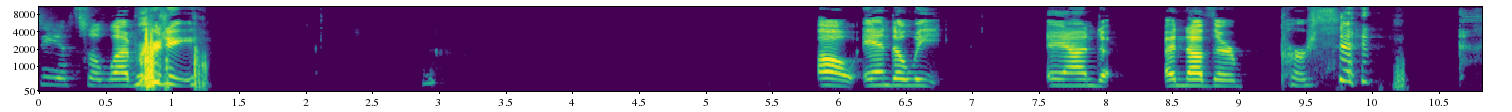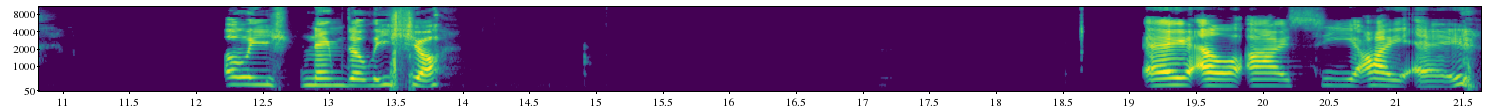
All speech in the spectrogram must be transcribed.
see a celebrity. Oh, and elite and another person. Alicia named Alicia. A L I C I A.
